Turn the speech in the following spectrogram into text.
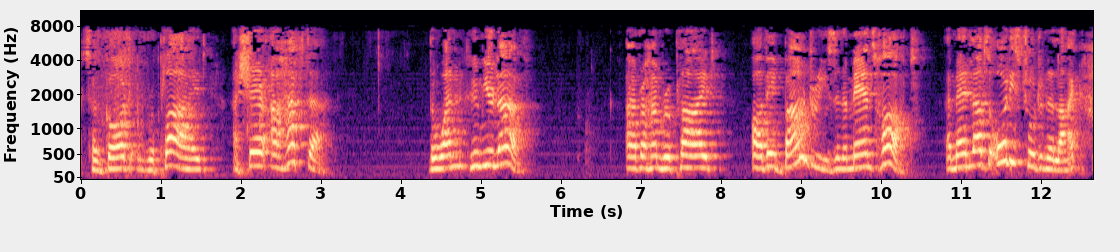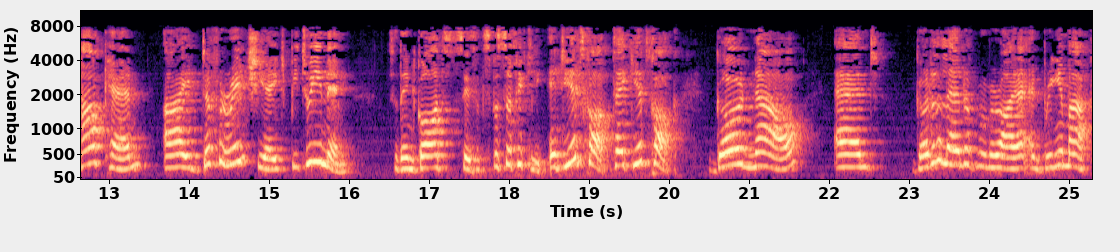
So God replied, Asher Ahavta, the one whom you love. Abraham replied, are there boundaries in a man's heart? A man loves all his children alike. How can I differentiate between them? So then God says it specifically. Et Yitzchak, take Yitzchak. Go now and go to the land of Moriah and bring him up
